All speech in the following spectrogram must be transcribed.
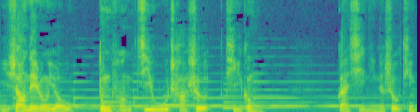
以上内容由东鹏机务茶社提供，感谢您的收听。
